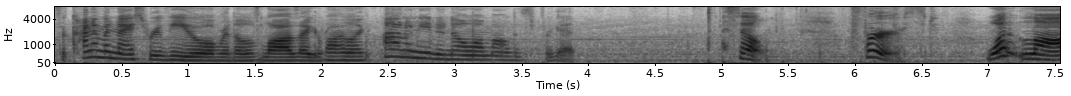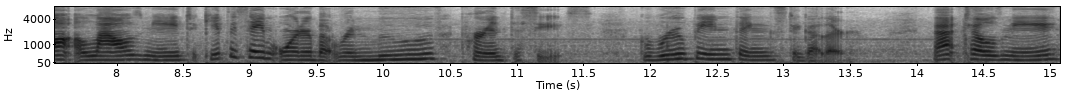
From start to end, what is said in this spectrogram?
So kind of a nice review over those laws that you're probably like, I don't need to know them, I'll just forget. So, first, what law allows me to keep the same order but remove parentheses, grouping things together? That tells me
